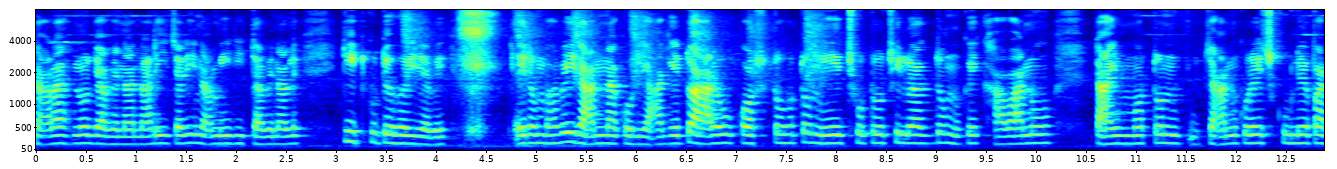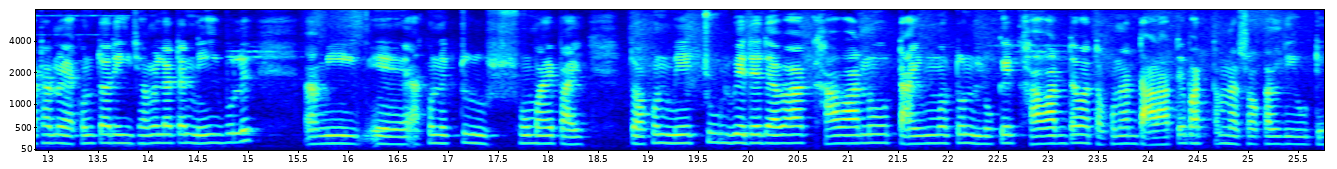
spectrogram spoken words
নাড়ানো যাবে না, নাড়িয়ে চাড়িয়ে নামিয়ে দিতে হবে, নাহলে টিটকুটে হয়ে যাবে। এরমভাবেই রান্না করি। আগে তো আরও কষ্ট হতো, মেয়ে ছোট ছিল একদম, ওকে খাওয়ানো টাইম মতন চান করে স্কুলে পাঠানো। এখন তো আর এই ঝামেলাটা নেই বলে আমি এখন একটু সময় পাই। তখন মেয়ের চুল বেঁধে দেওয়া, খাওয়ানো টাইম মতন লোকের খাবার দেওয়া, তখন আর দাঁড়াতে পারতাম না সকাল দিয়ে উঠে।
